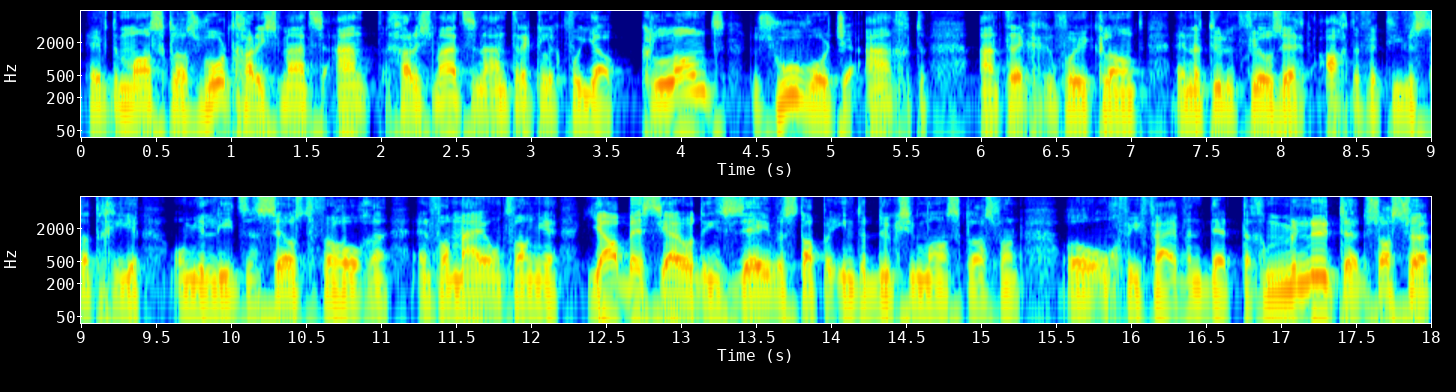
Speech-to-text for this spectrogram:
heeft de masterclass Word charismatisch, aan, charismatisch en aantrekkelijk voor jouw klant. Dus hoe word je aantrekkelijk voor je klant? En natuurlijk veel zegt acht effectieve strategieën om je leads en sales te verhogen. En van mij ontvang je jouw beste jaar in zeven stappen introductie masterclass van oh, ongeveer 35 minuten. Dus als we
